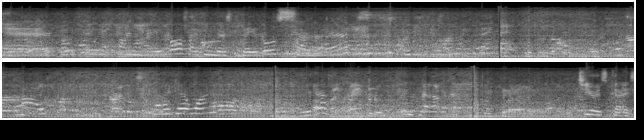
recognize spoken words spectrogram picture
and hopefully find bagels. I think there's bagels somewhere. Hi. Can I get one? Here we go. Thank you. Cheers, guys.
